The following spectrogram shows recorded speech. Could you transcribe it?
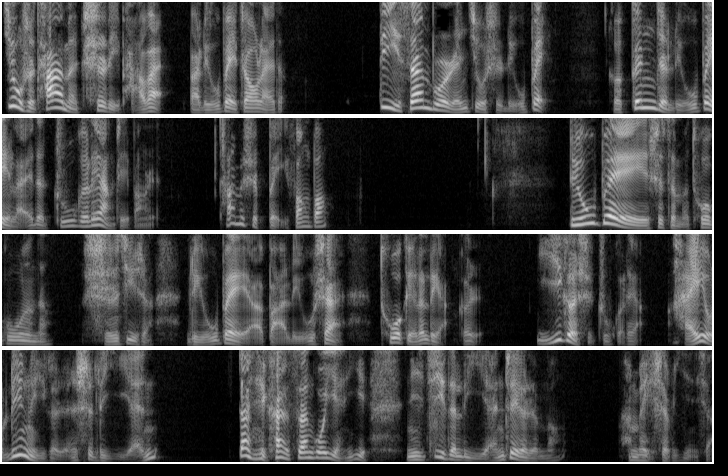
就是他们吃里扒外把刘备招来的。第三波人就是刘备和跟着刘备来的诸葛亮这帮人，他们是北方帮。刘备是怎么托孤的呢？实际上，刘备啊，把刘禅托给了两个人。一个是诸葛亮，还有另一个人是李严。但你看《三国演义》，你记得李严这个人吗？没什么印象。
